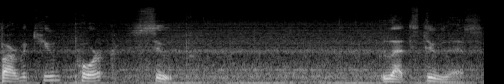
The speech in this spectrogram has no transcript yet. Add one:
barbecued pork soup. Let's do this.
